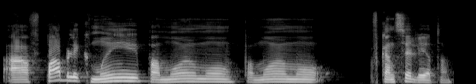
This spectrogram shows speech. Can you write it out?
А в паблик мы, по-моему, по-моему, в конце лета.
